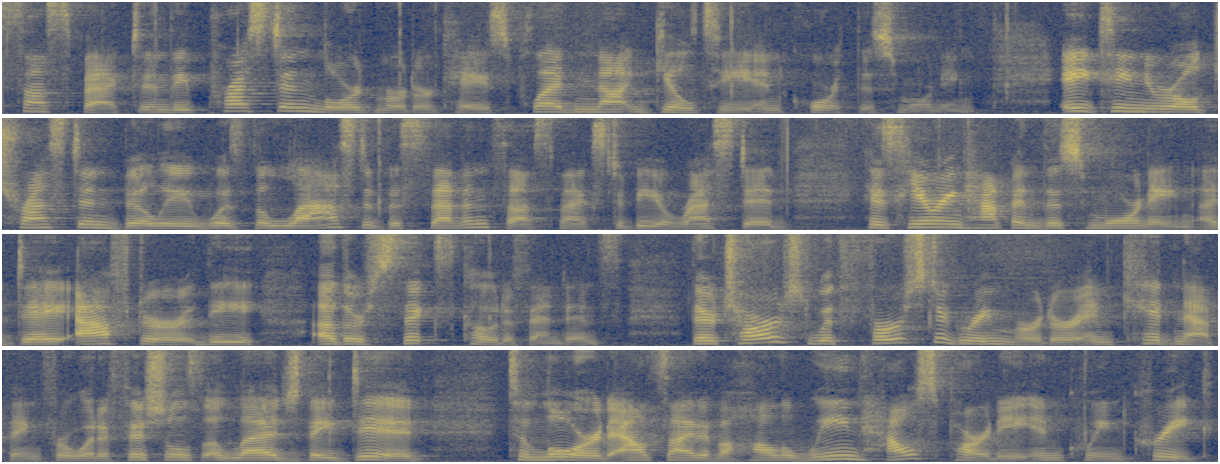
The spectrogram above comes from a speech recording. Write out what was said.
suspect in the Preston Lord murder case pled not guilty in court this morning. 18 year old Treston Billy was the last of the seven suspects to be arrested. His hearing happened this morning, a day after the other six co defendants. They're charged with first degree murder and kidnapping for what officials allege they did to Lord outside of a Halloween house party in Queen Creek.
